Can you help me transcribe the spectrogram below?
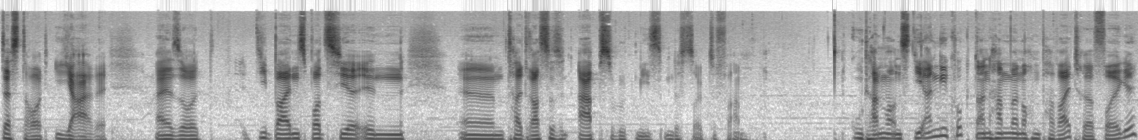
das dauert Jahre. Also die beiden Spots hier in ähm, Taldrasse sind absolut mies, um das Zeug zu fahren. Gut, haben wir uns die angeguckt, dann haben wir noch ein paar weitere Erfolge.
